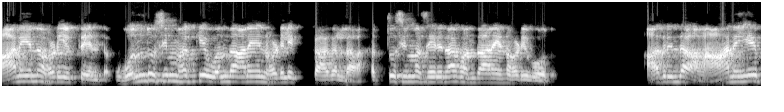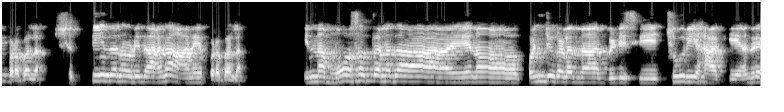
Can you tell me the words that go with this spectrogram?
ಆನೆಯನ್ನು ಹೊಡೆಯುತ್ತೆ ಅಂತ. ಒಂದು ಸಿಂಹಕ್ಕೆ ಒಂದು ಆನೆಯನ್ನು ಹೊಡಿಲಿಕ್ಕಾಗಲ್ಲ. ಹತ್ತು ಸಿಂಹ ಸೇರಿದಾಗ ಒಂದು ಆನೆಯನ್ನು ಹೊಡಿಬಹುದು ಆದ್ರಿಂದ ಆನೆಯೇ ಪ್ರಬಲ. ಶಕ್ತಿಯಿಂದ ನೋಡಿದಾಗ ಆನೆ ಪ್ರಬಲ. ಇನ್ನ ಮೋಸತನದ ಏನೋ ಪಂಜುಗಳನ್ನ ಬಿಡಿಸಿ, ಚೂರಿ ಹಾಕಿ, ಅಂದ್ರೆ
